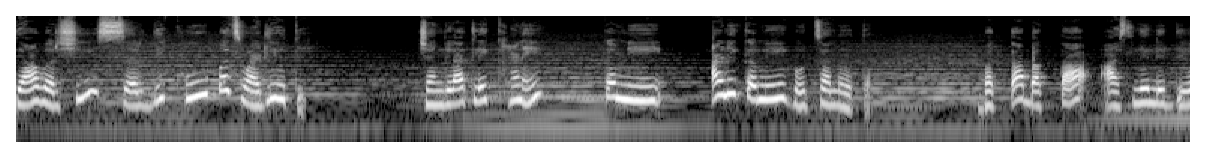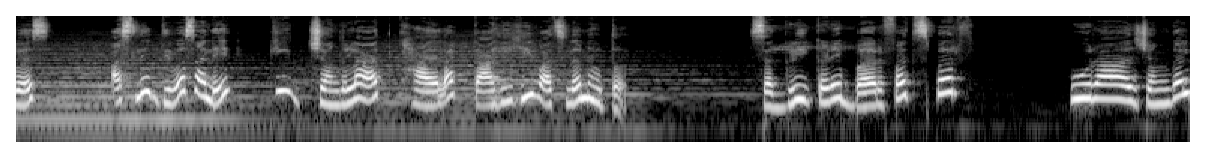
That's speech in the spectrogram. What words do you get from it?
त्या वर्षी सर्दी खूपच वाढली होती. जंगलातले खाणे कमी आणि कमी होत चाललं होतं. बघता बघता असलेले दिवस असले दिवस आले की जंगलात खायला काहीही वाचलं नव्हतं. सगळीकडे बर्फच बर्फ. पुरा जंगल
